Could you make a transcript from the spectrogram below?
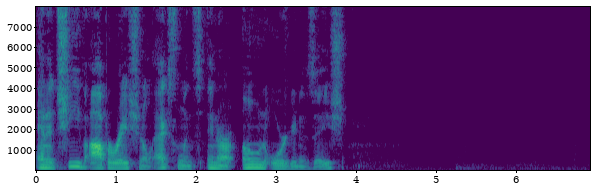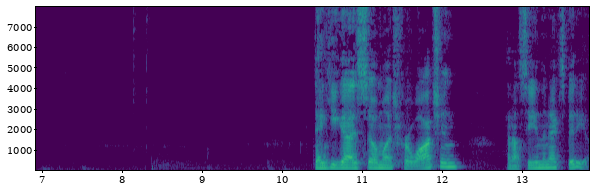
and achieve operational excellence in our own organization. Thank you guys so much for watching, and I'll see you in the next video.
